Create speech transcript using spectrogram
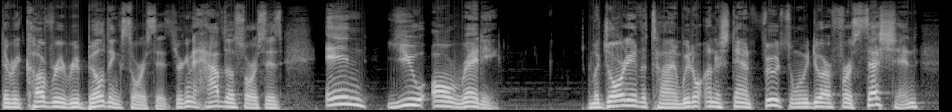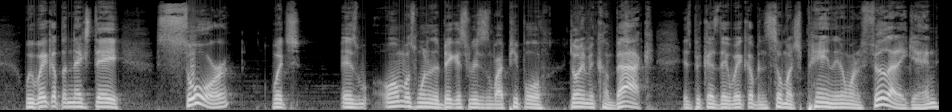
the recovery rebuilding sources. You're going to have those sources in you already. Majority of the time, we don't understand food. So when we do our first session, we wake up the next day sore, which is almost one of the biggest reasons why people don't even come back is because they wake up in so much pain they don't want to feel that again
